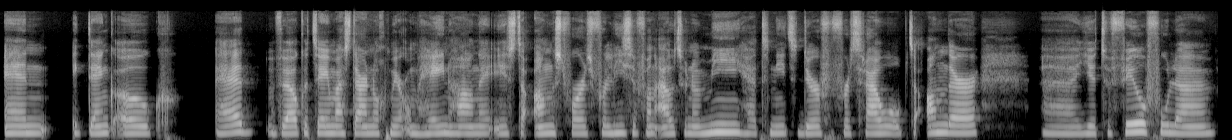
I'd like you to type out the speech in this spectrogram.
En ik denk ook, welke thema's daar nog meer omheen hangen, is de angst voor het verliezen van autonomie, het niet durven vertrouwen op de ander, eh, je te veel voelen.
